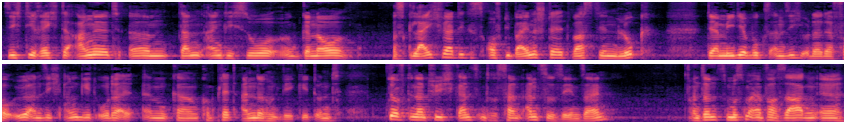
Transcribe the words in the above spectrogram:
sich die Rechte angelt, ähm, dann eigentlich so genau was Gleichwertiges auf die Beine stellt, was den Look der Mediabooks an sich oder der VÖ an sich angeht oder einen komplett anderen Weg geht. Und dürfte natürlich ganz interessant anzusehen sein. Ansonsten muss man einfach sagen, äh,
